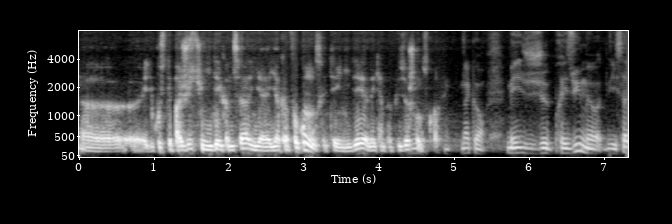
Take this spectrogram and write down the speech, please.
Euh, et du coup, c'était pas juste une idée comme ça. Il y a, y a qu'un faucon. C'était une idée avec un peu plus de choses, quoi. D'accord. Mais je présume, et ça,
